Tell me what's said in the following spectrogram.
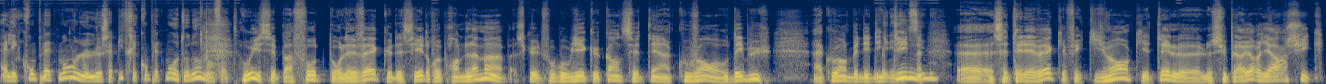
elle est complètement, le, chapitre est complètement autonome en fait. Oui, c'est pas faute pour l'évêque d'essayer de reprendre la main, parce qu'il faut pas oublier que quand c'était un couvent au début, un couvent de bénédictine, euh, c'était l'évêque effectivement qui était le, supérieur hiérarchique.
